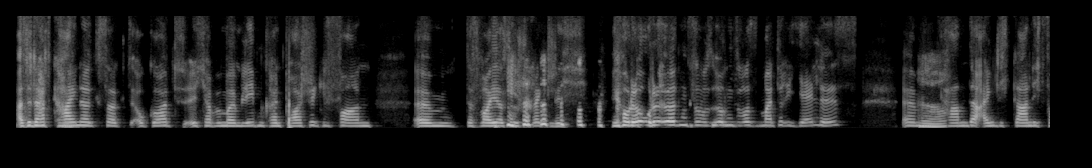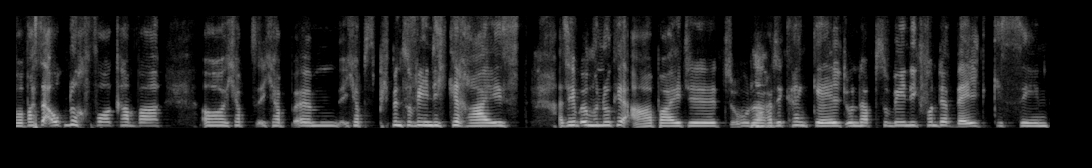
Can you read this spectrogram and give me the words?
Also da hat keiner mhm. gesagt, oh Gott, ich habe in meinem Leben kein Porsche gefahren. Ähm, das war ja so schrecklich. ja, oder oder irgend, so, irgend so was Materielles ähm, ja. kam da eigentlich gar nicht vor. Was auch noch vorkam, war, oh, ich, hab, ich, hab, ähm, ich, hab, ich bin zu wenig gereist. Also ich habe immer nur gearbeitet oder ja. hatte kein Geld und habe so wenig von der Welt gesehen.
